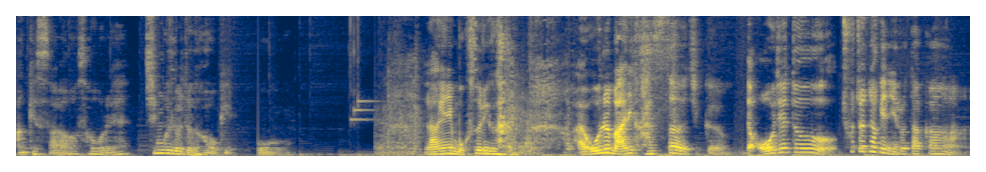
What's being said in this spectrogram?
않겠어요? 서울에? 친구들도 다 거기 있고. 랑인이 목소리가 아, 오늘 많이 갔어요 지금. 근데 어제도 초저녁엔 이러다가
